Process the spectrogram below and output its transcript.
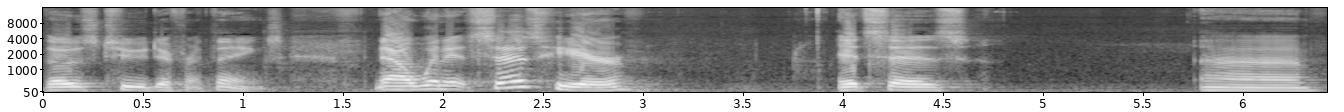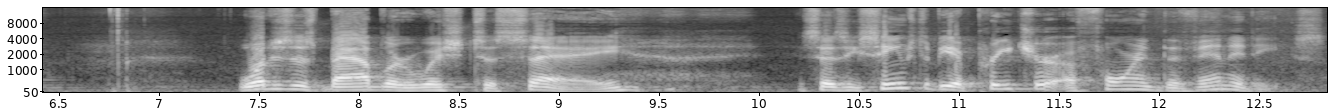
those two different things. Now, when it says here, it says, uh, What does this babbler wish to say? It says he seems to be a preacher of foreign divinities.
